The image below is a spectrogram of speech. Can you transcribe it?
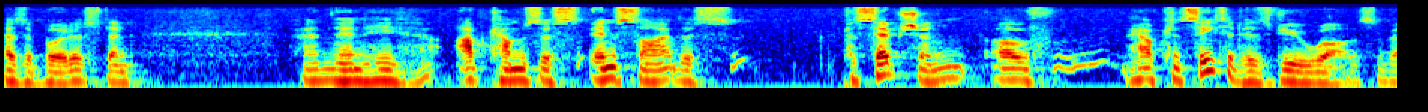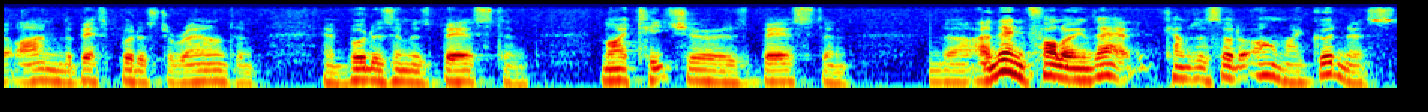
as a Buddhist, and and then he up comes this insight, this perception of how conceited his view was about I'm the best Buddhist around, and and Buddhism is best, and my teacher is best, and and, uh, and then following that comes a sort of oh my goodness,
